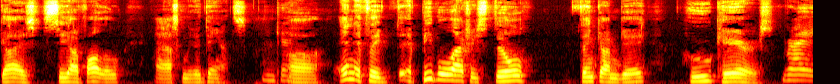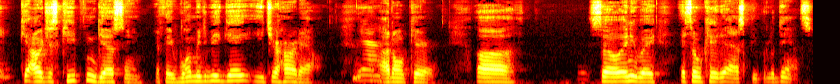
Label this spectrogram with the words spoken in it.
guys, see I follow, ask me to dance. Okay, Uh, and if they if people actually still think I'm gay, who cares? right? I would just keep them guessing. If they want me to be gay, eat your heart out. Yeah. I don't care. Uh, so anyway, it's okay to ask people to dance.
